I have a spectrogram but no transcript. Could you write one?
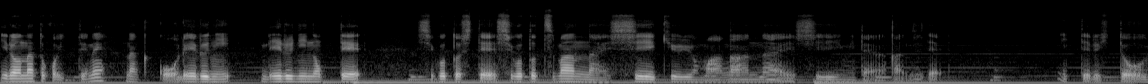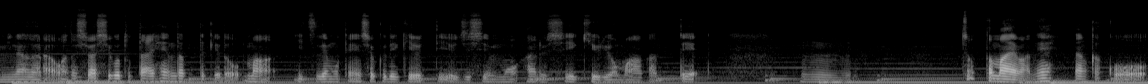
いろんなとこ行ってねなんかこうレールにレールに乗って仕事して仕事つまんないし給料も上がんないしみたいな感じで行ってる人を見ながら私は仕事大変だったけどまあいつでも転職できるっていう自信もあるし給料も上がってうん。ちょっと前はねなんかこ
